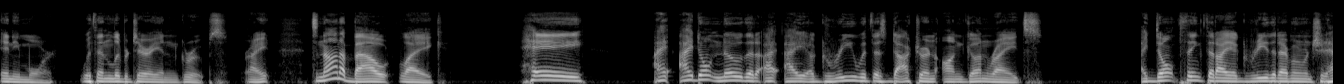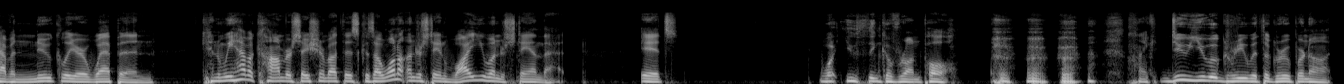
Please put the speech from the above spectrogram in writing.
anymore within libertarian groups, right? It's not about like, hey, I, I don't know that I, I agree with this doctrine on gun rights. I don't think that I agree that everyone should have a nuclear weapon. Can we have a conversation about this? Because I want to understand why you understand that. It's what you think of Ron Paul. like, do you agree with the group or not?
